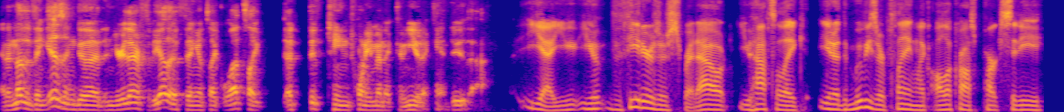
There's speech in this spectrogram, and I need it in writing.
and another thing isn't good and you're there for the other thing, it's like, well, that's like a 15, 20 minute commute. I can't do that yeah you you the theaters are spread out. You have to like you know the movies are playing like all across park city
